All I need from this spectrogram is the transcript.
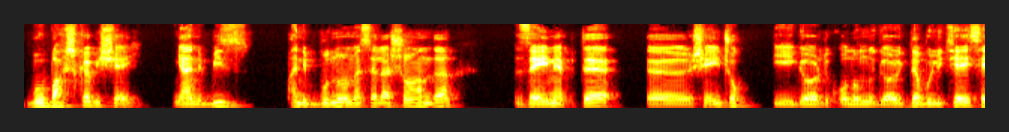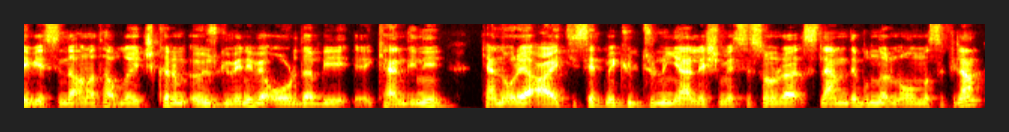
bu başka bir şey. Yani biz hani bunu mesela şu anda Zeynep'te e, şeyi çok iyi gördük, olumlu gördük. WTA seviyesinde ana tabloya çıkarım özgüveni ve orada bir e, kendini kendi oraya ait hissetme kültürünün yerleşmesi, sonra Slam'de bunların olması filan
